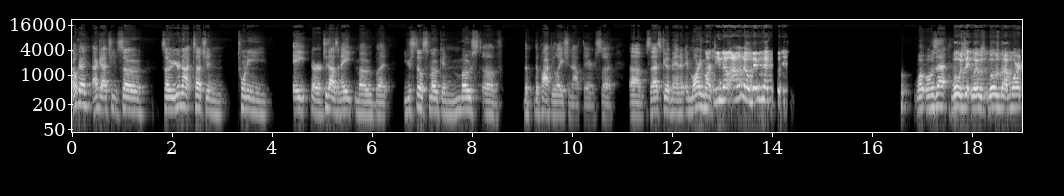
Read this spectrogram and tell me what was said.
Okay, I got you. So so you're not touching 28 or 2008 mode, but you're still smoking most of the, the population out there. So um, so that's good, man. And Marty Mark, you know, I don't know. Maybe we have to put. What, what was that? What was it? What was what was about Marty?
